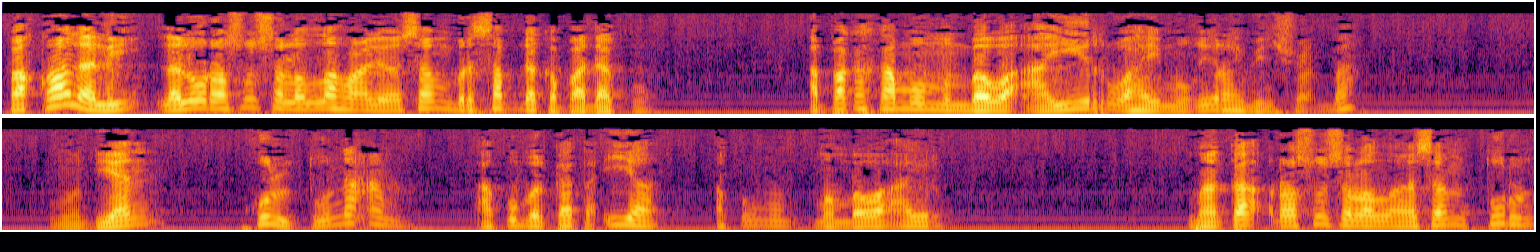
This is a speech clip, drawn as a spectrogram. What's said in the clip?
Faqala li, lalu Rasul sallallahu alaihi wasallam bersabda kepadaku, "Apakah kamu membawa air wahai Mughirah bin Syu'bah?" Kemudian qultu na'am. Aku berkata, "Iya, aku membawa air." Maka Rasul sallallahu alaihi wasallam turun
